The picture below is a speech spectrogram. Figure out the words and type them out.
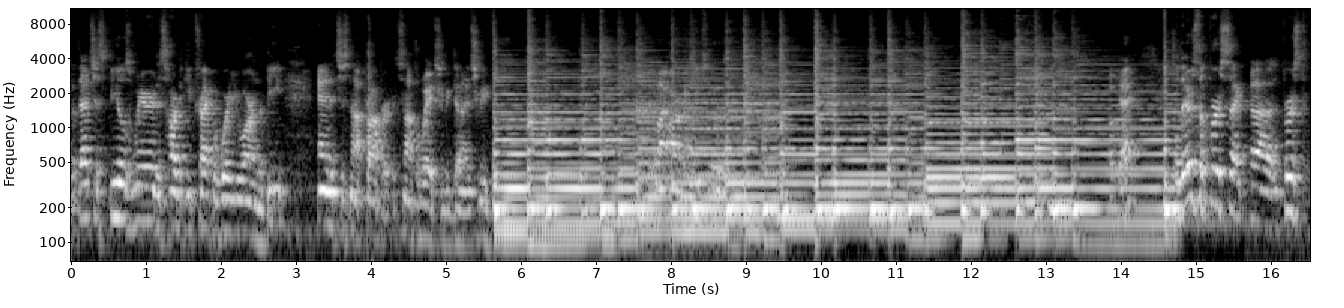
But that just feels weird. It's hard to keep track of where you are on the beat, and it's just not proper. It's not the way it should be done. It should be. There's the first, uh, first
